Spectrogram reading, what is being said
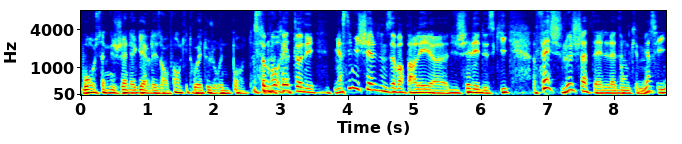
Bon, ça ne gênait guère les enfants qui trouvaient toujours une pente. Ça m'aurait étonné. Merci Michel de nous avoir parlé euh, du chalet de ski Fèche-le-Châtel. Donc merci.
